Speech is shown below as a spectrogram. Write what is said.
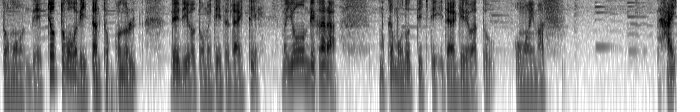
と思うんでちょっとここで一旦とこのレディを止めていただいて、まあ、読んでからもう一回戻ってきていただければと思います。はい。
